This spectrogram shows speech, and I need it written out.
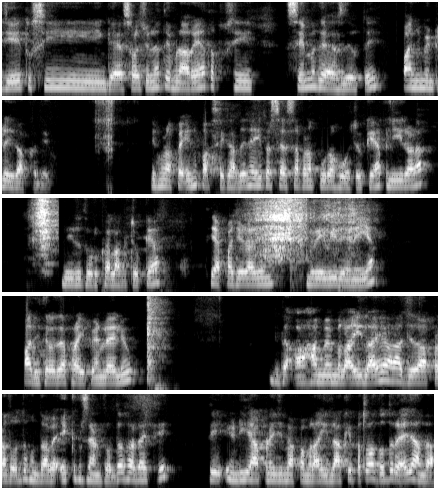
ਜੇ ਤੁਸੀਂ ਗੈਸ ਵਾਲੇ ਚੁੱਲ੍ਹੇ ਤੇ ਬਣਾ ਰਹੇ ਆ, ਤਾਂ ਤੁਸੀਂ ਸਿਮ ਗੈਸ ਦੇ ਉੱਤੇ 5 ਮਿੰਟ ਲਈ ਰੱਖ ਦਿਓ। ਤੇ ਹੁਣ ਆਪਾਂ ਇਹਨੂੰ ਪਾਸੇ ਕਰ ਦੇਣਾ ਇਹ ਪ੍ਰੋਸੈਸ ਆਪਣਾ ਪੂਰਾ ਹੋ ਚੁੱਕਿਆ, ਪਨੀਰ ਵਾਲਾ। ਪਨੀਰ ਦਾ ਤੜਕਾ ਲੱਗ ਚੁੱਕਿਆ। ਤੇ ਆਪਾਂ ਜਿਹੜਾ ਇਹਨੂੰ ਗ੍ਰੇਵੀ ਦੇਣੀ ਆ, ਭਾਰੀ ਤਰ੍ਹਾਂ ਦਾ ਫਰਾਈ ਪੈਨ ਲੈ ਲਿਓ। ਜਿੱਦਾਂ ਆਹ ਮੈਂ ਮਲਾਈ ਲਾਇਆ ਵਾਲਾ ਜਿਹਦਾ ਆਪਣਾ ਦੁੱਧ ਹੁੰਦਾ ਵਾ 1% ਦੁੱਧ ਆ ਸਾਡਾ ਇੱਥੇ। ਤੇ ਇੰਡੀਆ ਆਪਣੇ ਜਿਵੇਂ ਆਪਾਂ ਮਲਾਈ ਲਾ ਕੇ ਪਤਲਾ ਦੁੱਧ ਰਹਿ ਜਾਂਦਾ,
